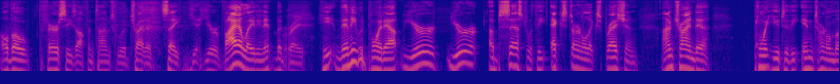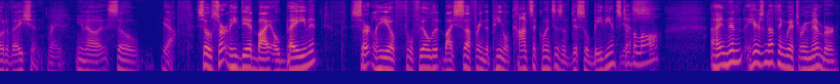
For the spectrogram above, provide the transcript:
although the Pharisees oftentimes would try to say you're violating it, but right. he then he would point out you're you're obsessed with the external expression. I'm trying to point you to the internal motivation. Right. You know, so yeah. So certainly he did by obeying it. Certainly he fulfilled it by suffering the penal consequences of disobedience yes. to the law. Uh, and then here's another thing we have to remember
